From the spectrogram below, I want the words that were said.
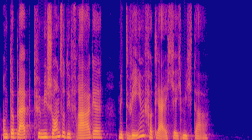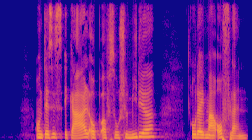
Und da bleibt für mich schon so die Frage, mit wem vergleiche ich mich da? Und das ist egal, ob auf Social Media oder eben auch offline.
